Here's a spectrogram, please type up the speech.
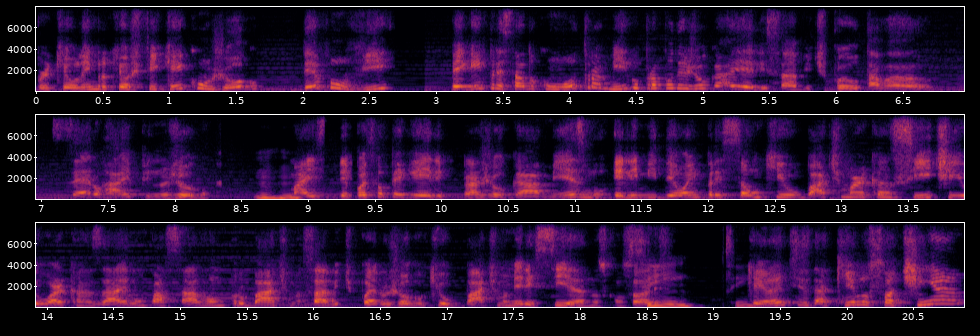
porque eu lembro que eu fiquei com o jogo, devolvi, peguei emprestado com outro amigo para poder jogar ele, sabe? Tipo, eu tava zero hype no jogo. Uhum. Mas depois que eu peguei ele para jogar mesmo, ele me deu a impressão que o Batman Arkham City e o Arkham Asylum passavam pro Batman, sabe? Tipo, era o jogo que o Batman merecia nos consoles. Sim. Sim. Porque antes daquilo só tinha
